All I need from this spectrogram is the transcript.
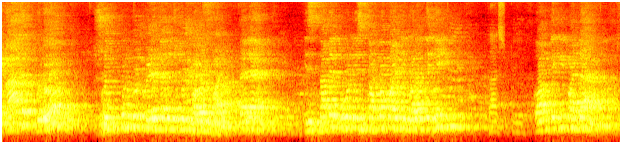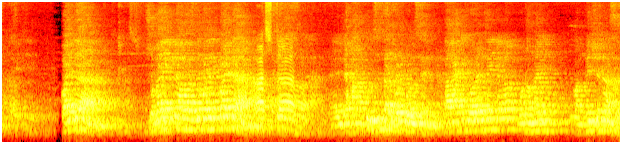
ইবাদতগুলো সত্তর গুণ বেড়ে যাবে যদি খরচ হয় তাই না? ইসলামের মূল স্তম্ভ কয়টি বলেন দেখি। কম দেখি কয়টা? কয়টা? সবাই একটু আওয়াজ দিয়ে বলেন কয়টা? পাঁচটা। এটা হাত তুলছে তারপরে বলছেন। তার আগে বলেন কেন? মনে হয় কনফিউশন আছে।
